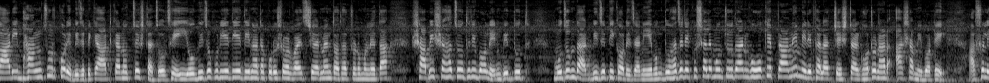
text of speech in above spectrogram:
বাড়ি ভাঙচুর করে বিজেপিকে আটকানোর চেষ্টা চলছে। এই অভিযোগ উড়িয়ে দিয়ে দিনহাটা পৌরসভার ভাইস চেয়ারম্যান তথা তৃণমূল নেতা সাবির শাহ চৌধুরী বলেন, বিদ্যুৎ মজুমদার বিজেপি করে জানি এবং দু হাজার একুশ সালে মন্ত্রী উদয়ন গুহকে প্রাণে মেরে ফেলার চেষ্টার ঘটনার আসামি বটে। আসলে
